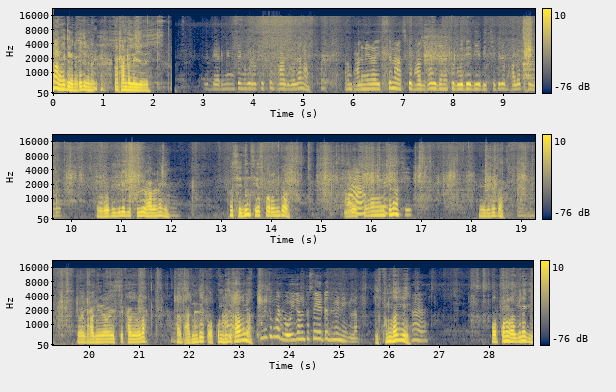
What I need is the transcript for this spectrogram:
না আমাকে দেবে না কে দেবে না। আমার ঠান্ডা লেগে যাবে। ব্যাডমিন্টন গুলোকে একটু ভাজবো জানো? এখন ভাগ্নেরা এসছে না আজকে ভাজবো এই জন্য একটু রোদে দিয়ে দিচ্ছি দিলে ভালো ফুলবে। রোদে দিলে কি ফুলবে ভালো নাকি? সেদিন শেষ করেন তো? আর একশো গ্রাম এনেছিল? রেখেছি। তো। এবার ভাগ্নিরাও এসছে খাবে বলা। আর ভাগ্নিদের পপকর্ন ভেজে খাওয়াবে না? এক্ষুনি তো ভাজবো ওই জন্য তো সে এটা ধুয়ে নিয়ে গেলাম। এক্ষুনি ভাজবে? হ্যাঁ। পপকর্নও ভাজবে নাকি?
